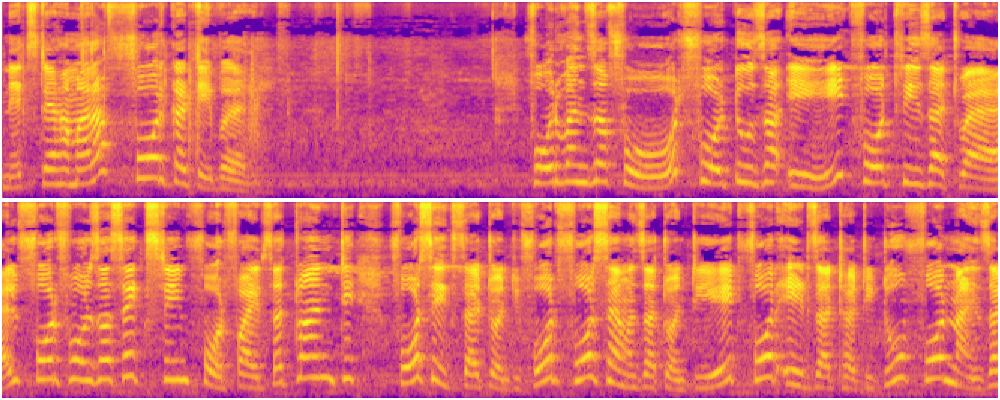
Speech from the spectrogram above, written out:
नेक्स्ट है हमारा फोर का टेबल फोर वन ज़ा फोर फोर टू ज़ा एट फोर थ्री ज़ा ट्वेल्व फोर फोर ज़ा सिक्सटीन फोर फाइव ज़ा ट्वेंटी फोर सिक्स ज़ा ट्वेंटी फोर फोर सेवन ज़ा ट्वेंटी एट फोर एट ज़ा थर्टी टू फोर नाइन ज़ा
